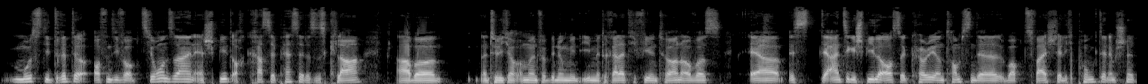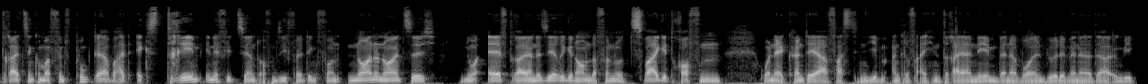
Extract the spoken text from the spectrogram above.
muss die dritte offensive Option sein. Er spielt auch krasse Pässe, das ist klar. Aber natürlich auch immer in Verbindung mit ihm mit relativ vielen Turnovers. Er ist der einzige Spieler außer Curry und Thompson, der überhaupt zweistellig Punkte im Schnitt, 13,5 Punkte, aber halt extrem ineffizient, Offensivrating von 99, nur 11 Dreier in der Serie genommen, davon nur zwei getroffen und er könnte ja fast in jedem Angriff eigentlich einen Dreier nehmen, wenn er wollen würde, wenn er da irgendwie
